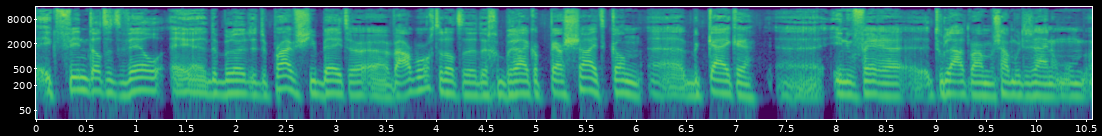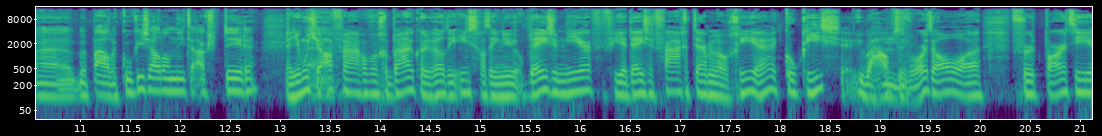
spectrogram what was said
Ik vind dat het wel uh, de, privacy beter uh, waarborgt. Dat de, de, gebruiker per site kan bekijken in hoeverre toelaatbaar zou moeten zijn om, om bepaalde cookies al dan niet te accepteren. je moet je afvragen of een gebruiker wel die inschatting nu op deze manier, via deze vage terminologie, hè, cookies, überhaupt het hmm. woord al, third-party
